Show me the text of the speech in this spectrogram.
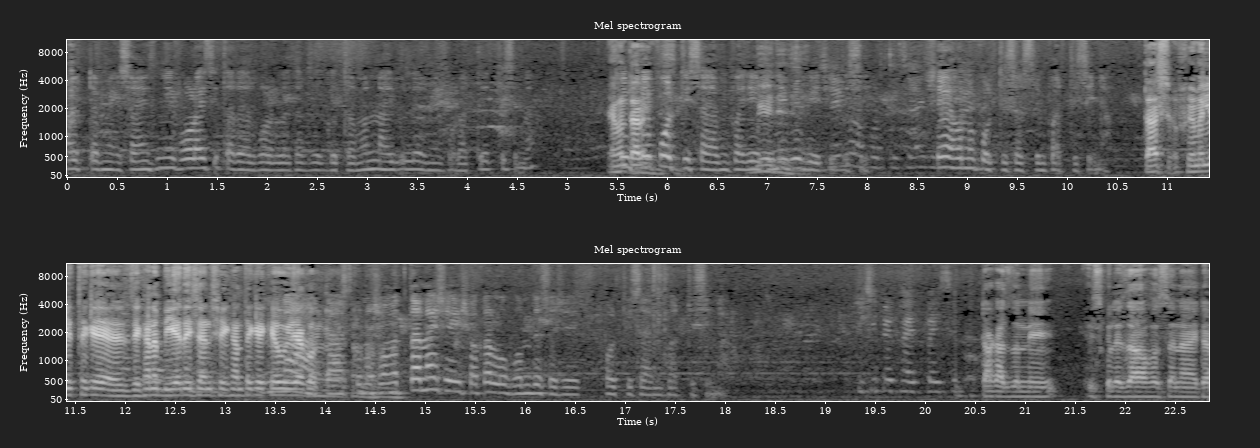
আরেকটা মেয়ে সায়েন্স নিয়ে পড়াইছি তার আর পড়ালেখার যোগ্যতা আমার নাই বলে আমি পড়াতে পারতেছি না। এখন তার পড়তে চায় আমি পারি বিয়ে সে এখনও পড়তে চাচ্ছে পারতেছি না। তার ফ্যামিলি থেকে যেখানে বিয়ে দিয়েছেন সেখান থেকে কেউ ইয়ে না, কর- তার কোনো সমস্যা নাই সেই সকাল ও দিয়েছে সে পড়তে চায় আমি পারতেছি না। টাকার জন্য স্কুলে যাওয়া হচ্ছে না এটা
